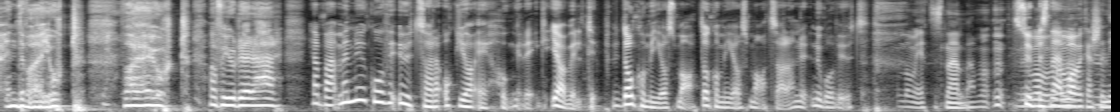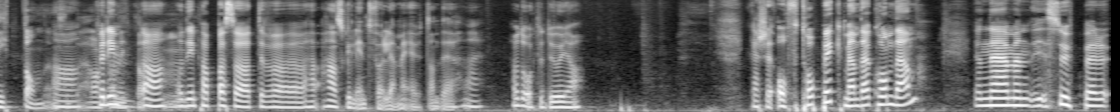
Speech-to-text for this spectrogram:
jag vet inte vad jag har gjort. Vad har jag gjort? Varför gjorde jag det här? Jag bara, men nu går vi ut Sara och jag är hungrig. Jag vill typ, de kommer ge oss mat. De kommer ge oss mat Sara, nu, nu går vi ut. De var jättesnälla. Men, mm, Supersnälla. Då var vi kanske 19 eller Ja, sånt där, för 18, din, 19. ja, Mm. och din pappa sa att var, han skulle inte följa med utan det, nej. Och då åkte du och jag. Kanske off topic, men där kom den. Nej, men super,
